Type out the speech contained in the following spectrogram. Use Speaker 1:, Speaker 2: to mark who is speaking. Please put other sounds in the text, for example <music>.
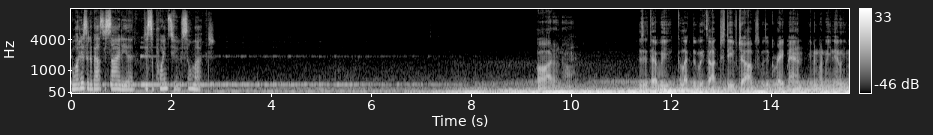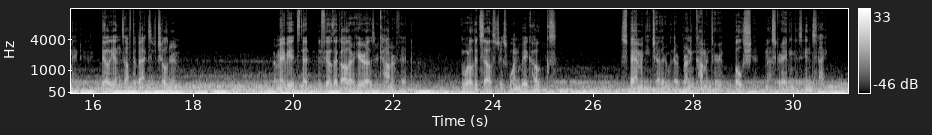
Speaker 1: What is it about society that disappoints you so much?
Speaker 2: Oh, I don't know. Is it that we collectively thought Steve Jobs was a great man, even when we knew he made billions off the backs of children? Or maybe it's that it feels like all our heroes are counterfeit. The world itself's just one big hoax. Spamming each other with our burning commentary bullshit masquerading as insight,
